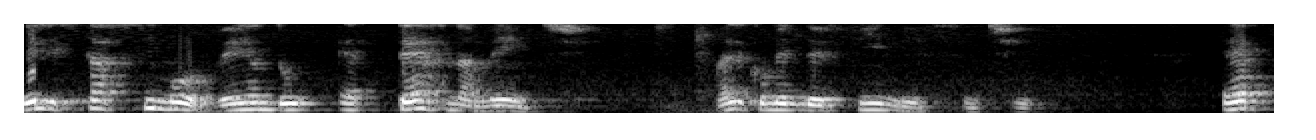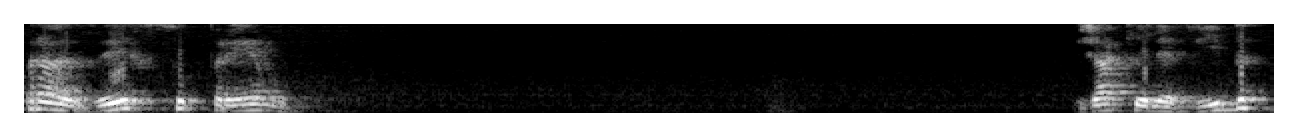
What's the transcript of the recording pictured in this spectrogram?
Ele está se movendo eternamente. Olha como ele define esse sentido. É prazer supremo. Já que ele é vida,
